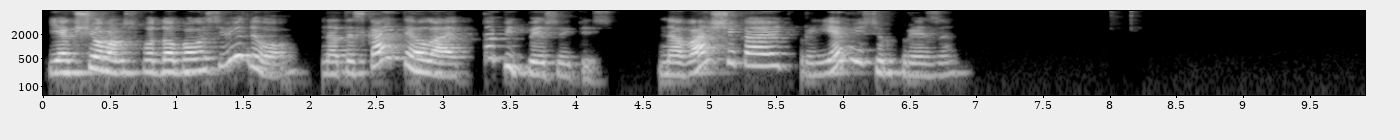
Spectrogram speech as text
Якщо вам сподобалось відео, натискайте лайк та підписуйтесь. На вас чекають приємні сюрпризи.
